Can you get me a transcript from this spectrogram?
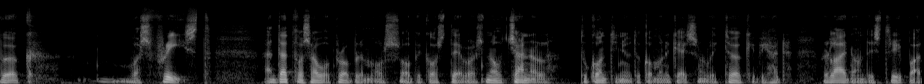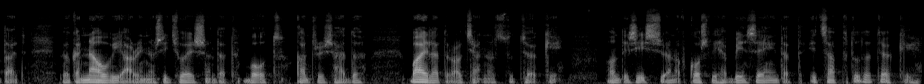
work was freezed, and that was our problem also because there was no channel to continue the communication with Turkey. We had relied on this tripartite work, and now we are in a situation that both countries had bilateral channels to Turkey on this issue. And of course, we have been saying that it's up to the Turkey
